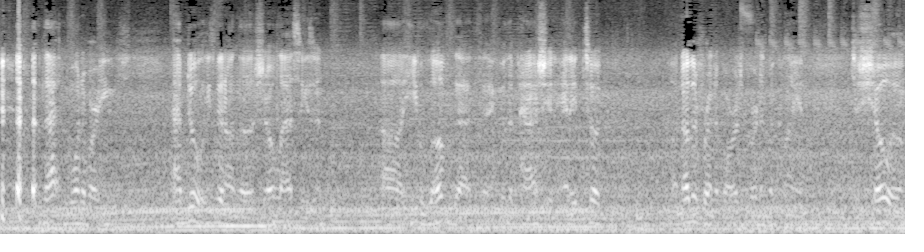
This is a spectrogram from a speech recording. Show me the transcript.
that and one of our youth, Abdul, he's been on the show last season. Uh, he loved that thing with a passion, and it took another friend of ours, Vernon McLean, to show him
